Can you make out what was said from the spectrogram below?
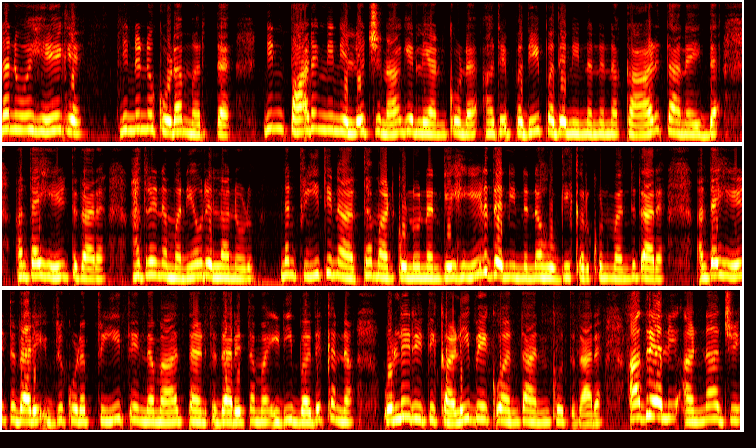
ನಾನು ಹೇಗೆ ನಿನ್ನನ್ನು ಕೂಡ ಮರ್ತೆ. ನಿನ್ನ ಪಾಡಿಗೆ ನೀನು ಎಲ್ಲೋ ಚೆನ್ನಾಗಿರಲಿ ಅಂದ್ಕೊಂಡೆ ಅದೇ ಪದೇ ಪದೇ ನಿನ್ನನ್ನು ಕಾಡ್ತಾನೆ ಇದ್ದೆ ಅಂತ ಹೇಳ್ತಿದ್ದಾರೆ ಆದರೆ ನಮ್ಮ ಮನೆಯವರೆಲ್ಲ ನೋಡು ನನ್ನ ಪ್ರೀತಿನ ಅರ್ಥ ಮಾಡಿಕೊಂಡು ನನಗೆ ಹೇಳಿದೆ ನಿನ್ನನ್ನು ಹೋಗಿ ಕರ್ಕೊಂಡು ಬಂದಿದ್ದಾರೆ ಅಂತ ಹೇಳ್ತಿದ್ದಾರೆ ಇಬ್ಬರು ಕೂಡ ಪ್ರೀತಿಯಿಂದ ಮಾತನಾಡ್ತಿದ್ದಾರೆ ತಮ್ಮ ಇಡೀ ಬದುಕನ್ನು ಒಳ್ಳೆ ರೀತಿ ಕಳಿಬೇಕು ಅಂತ ಅನ್ಕೋತಿದ್ದಾರೆ ಆದರೆ ಅಲ್ಲಿ ಅಣ್ಣಾಜಿ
